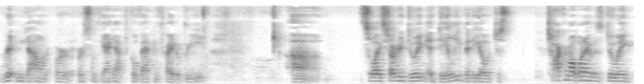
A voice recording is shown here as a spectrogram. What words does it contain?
written down or, or something I'd have to go back and try to read. Um, so I started doing a daily video, just talking about what I was doing,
